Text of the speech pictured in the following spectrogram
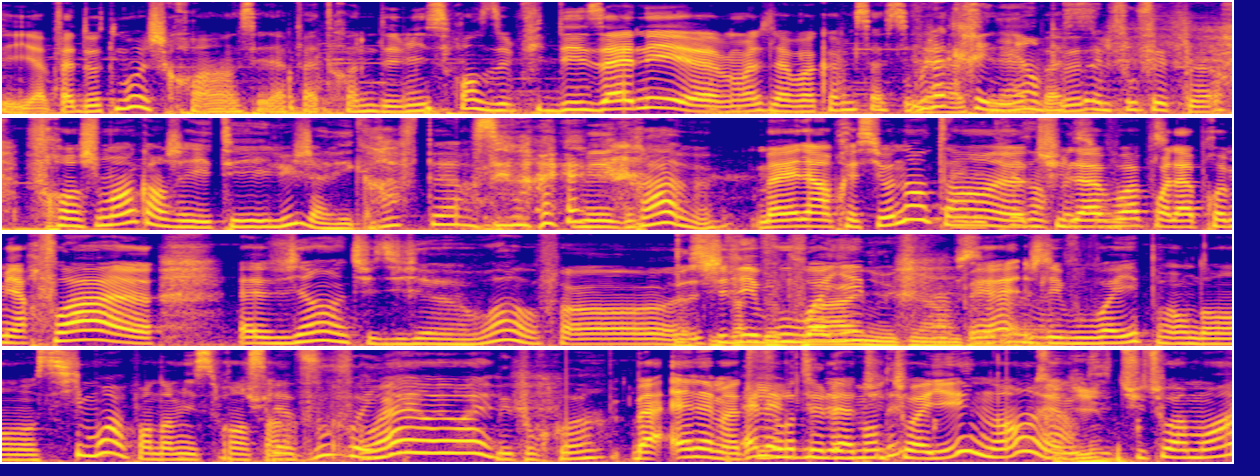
il n'y a pas d'autre mot, je crois. hein. C'est la patronne de Miss France depuis des années. Euh, moi, je la vois comme ça. Vous la craignez un peu, elle vous fait peur. Franchement, quand j'ai été élue, j'avais grave peur. C'est vrai. Mais grave. Mais elle est impressionnante. Elle est hein. Tu la vois pour la première fois. euh, elle vient, tu dis waouh. Enfin, Bah, je de vous voyez. je les vous voyais pendant six mois pendant Miss France. Tu la hein. vous voyez Ouais, ouais, ouais. Mais pourquoi? Bah, elle, elle m'a toujours elle dit de l'a la tutoyer. Non, Qui dit tutoie-moi.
